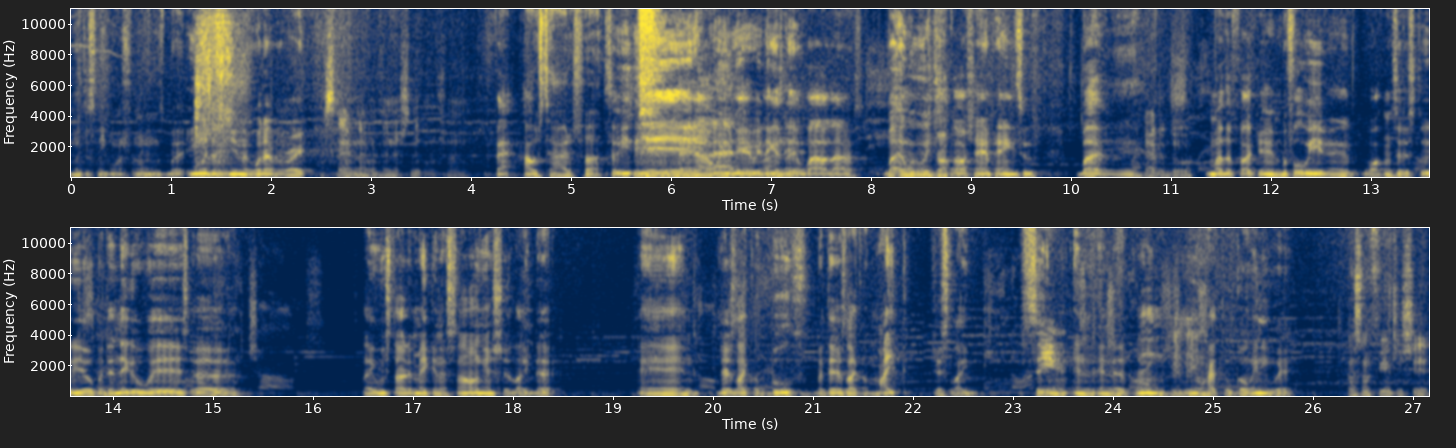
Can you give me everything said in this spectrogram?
went to sleep on shrooms, but he went to, you know, whatever, right? Steph never been asleep on film. Fat. I was tired as fuck. So he, yeah, yeah, yeah, you know, Bad we, we, we my niggas nigga. live wild lives. But and we was drunk off champagne too. But That'll do it. motherfucking before we even walk into the studio, but the nigga Wiz, uh, like we started making a song and shit like that. And there's like a booth, but there's like a mic just like sitting in, in the room. You don't have to go anywhere. On some future shit.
